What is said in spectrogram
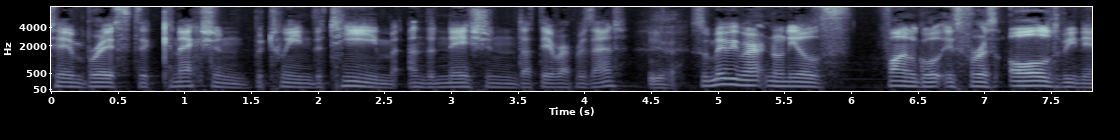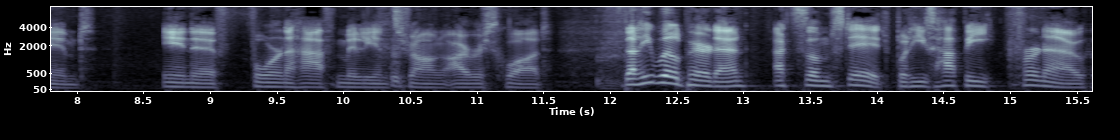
to embrace the connection between the team and the nation that they represent. Yeah. So maybe Martin O'Neill's final goal is for us all to be named in a four and a half million strong Irish squad that he will pare down at some stage, but he's happy for now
